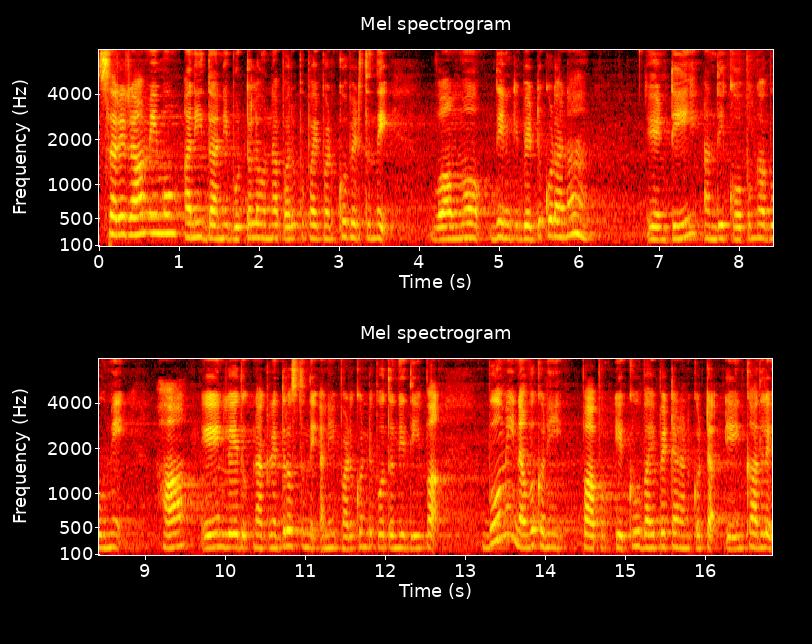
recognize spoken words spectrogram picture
సరే రా మేము అని దాన్ని బుట్టలో ఉన్న పరుపుపై పడుకోబెడుతుంది. వామ్మో దీనికి బెడ్ కూడానా? ఏంటి? అంది కోపంగా భూమి. హా ఏం లేదు నాకు నిద్ర వస్తుంది అని పడుకుండిపోతుంది దీప. భూమి నవ్వుకొని పాపం ఎక్కువ భయపెట్టాననుకుంటా. ఏం కాదులే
